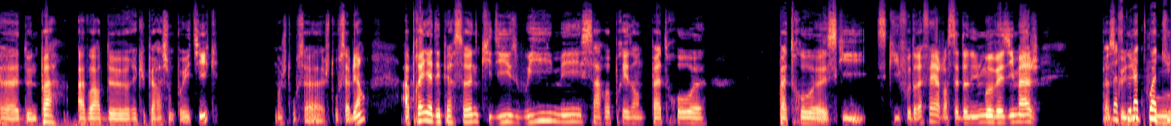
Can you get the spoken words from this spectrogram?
de ne pas avoir de récupération politique, moi je trouve ça, je trouve ça bien. Après, il y a des personnes qui disent oui, mais ça représente pas trop, euh, pas trop euh, ce qui, ce qu'il faudrait faire. Genre, ça donne une mauvaise image. Parce, que, là, toi, tu,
